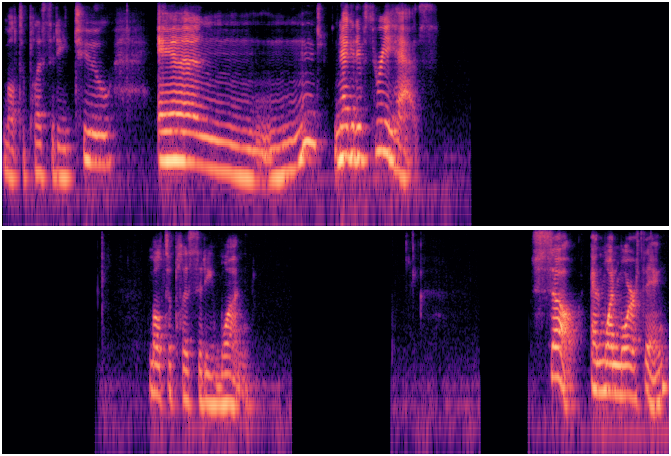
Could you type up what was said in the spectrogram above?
multiplicity two and negative three has Multiplicity 1. So, and one more thing.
